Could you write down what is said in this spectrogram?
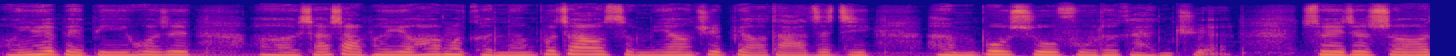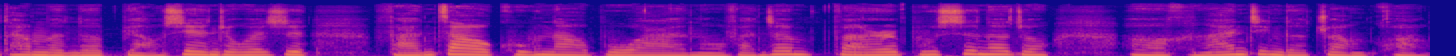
哦，因为 baby 或是呃小小朋友，他们可能不知道怎么样去表达自己很不舒服的感觉，所以这时候他们的表现就会是烦躁、哭闹不安哦。反正反而不是那种呃很安静的状况。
